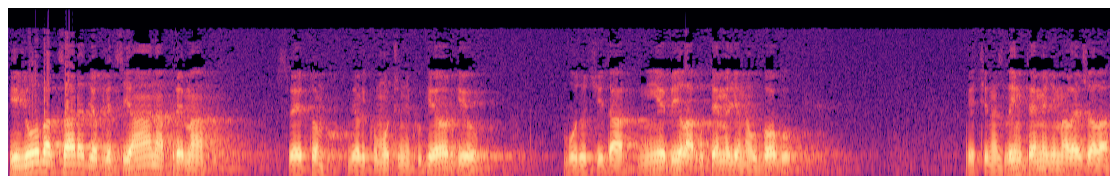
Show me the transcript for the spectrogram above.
I ljubav cara Dioklecijana prema svetom velikomučeniku Georgiju, budući da nije bila utemeljena u Bogu, već je na zlim temeljima ležala,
